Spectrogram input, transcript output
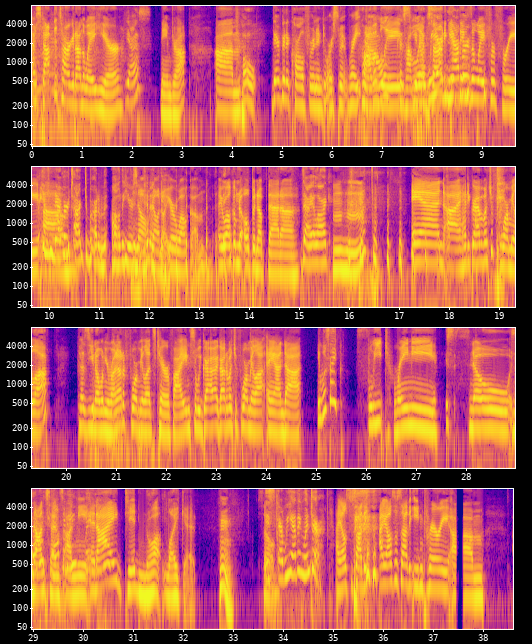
I stopped at Target on the way here. Yes. Name drop. Um, Oh, they're going to call for an endorsement right now. probably, now. 'cause, probably. you know, I'm we sorry have to give never, things away for free. We've Um, never talked about them all the years. No, we've been no, on no. the You're welcome. You're welcome to open up that. uh dialogue. Mhm. And I had to grab a bunch of formula because you know when you run out of formula, it's terrifying. So we gra- I got a bunch of formula, and uh it was like sleet, rainy, Is- snow that what's nonsense on me, right and now? I did not like it. Hmm. So Is, are we having winter? I also saw the I also saw the Eden Prairie um,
